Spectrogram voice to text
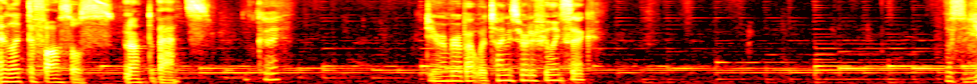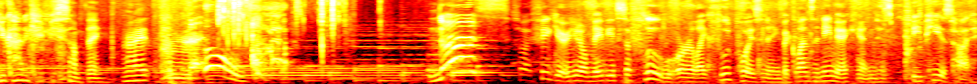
I like the fossils, not the bats. Okay. Do you remember about what time you started feeling sick? Listen, you gotta give me something, all right? Oh! Nurse! So I figure, you know, maybe it's the flu or like food poisoning, but Glenn's anemic and his BP is high.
